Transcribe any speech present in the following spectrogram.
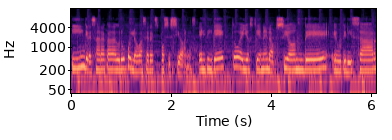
e ingresar a cada grupo y luego hacer exposiciones. Es directo, ellos tienen la opción de eh, utilizar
